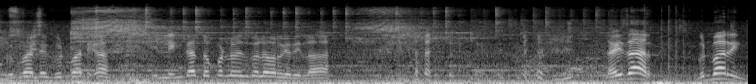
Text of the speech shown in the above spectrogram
Good morning good morning వీళ్ళు ఇంకా దుప్పట్లు వేసుకోలేవారు కదా ఇలా. Ravi sir good morning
